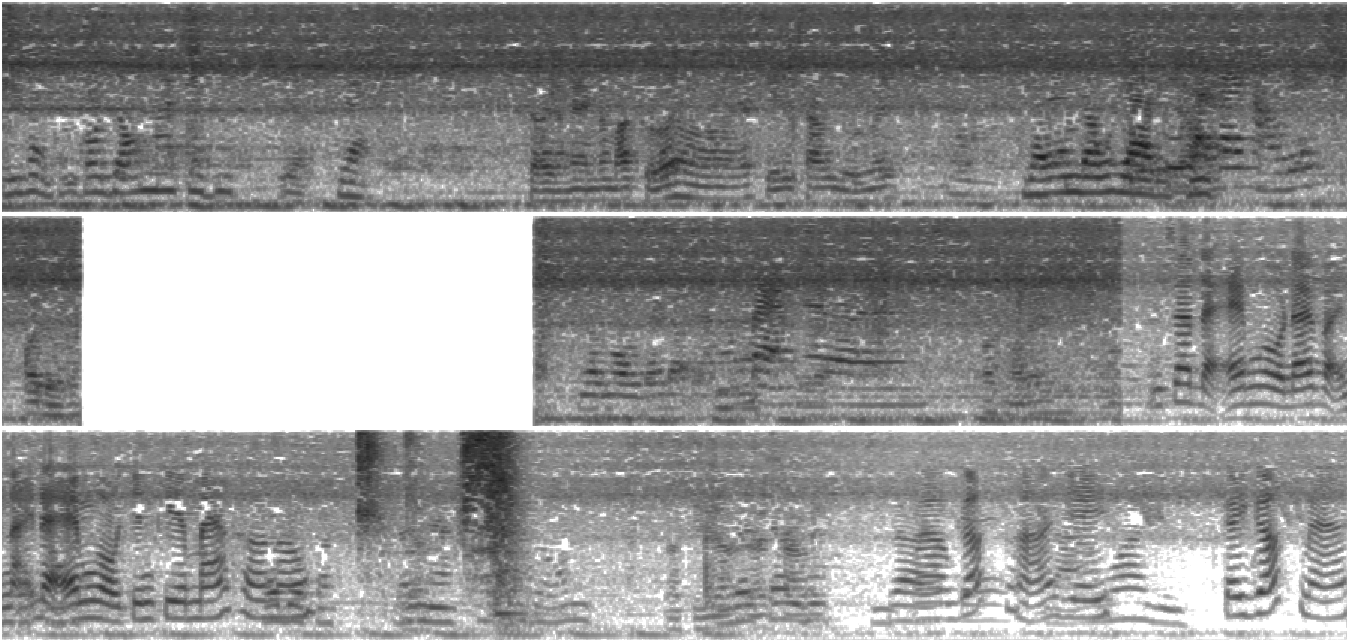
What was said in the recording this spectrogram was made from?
tí này cũng có gió mát thôi ha. Dạ. dạ trời thằng em nó mở cửa các chị sao sau giường đi giờ em đâu có ra được không lại thôi được giờ ngồi đây đợi em Bàn ờ, thôi ngồi đây sao để em ngồi đây vậy nãy để em ngồi trên kia mát hơn không được rồi. Wow, gất hả gì? Cây gất nè.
